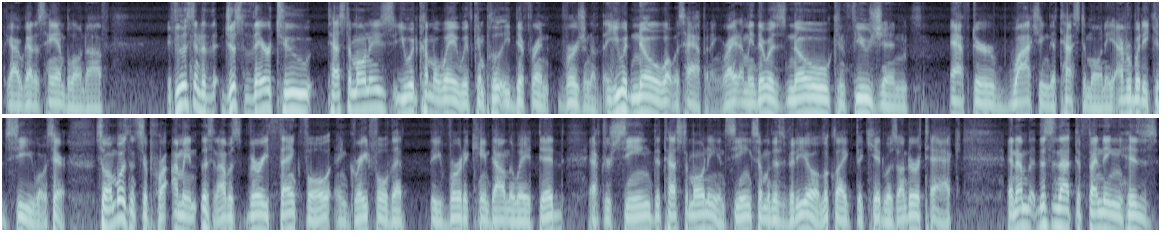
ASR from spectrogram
the guy who got his hand blown off if you listen to the, just their two testimonies, you would come away with completely different version of that. You would know what was happening, right? I mean, there was no confusion after watching the testimony. Everybody could see what was there. So I wasn't surprised. I mean, listen, I was very thankful and grateful that the verdict came down the way it did after seeing the testimony and seeing some of this video. It looked like the kid was under attack. And I'm, this is not defending his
